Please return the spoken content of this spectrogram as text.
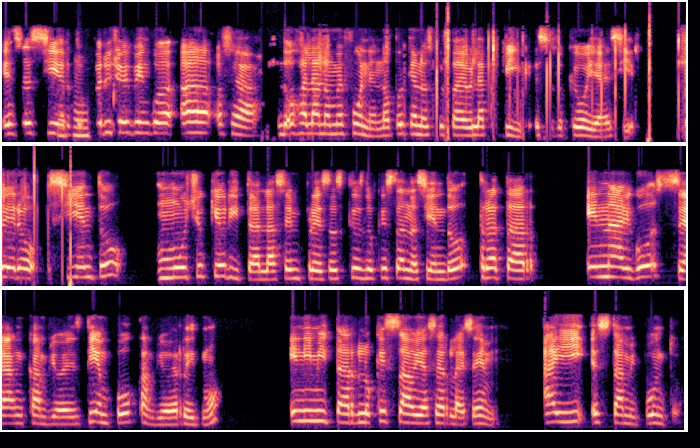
eso es cierto, pero yo hoy vengo a, o sea, ojalá no me funen, ¿no? Porque no es culpa de Blackpink, esto es lo que voy a decir, pero siento mucho que ahorita las empresas, ¿qué es lo que están haciendo? Tratar en algo, sea en cambio de tiempo, cambio de ritmo, en imitar lo que sabe hacer la SM. Ahí está mi punto.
